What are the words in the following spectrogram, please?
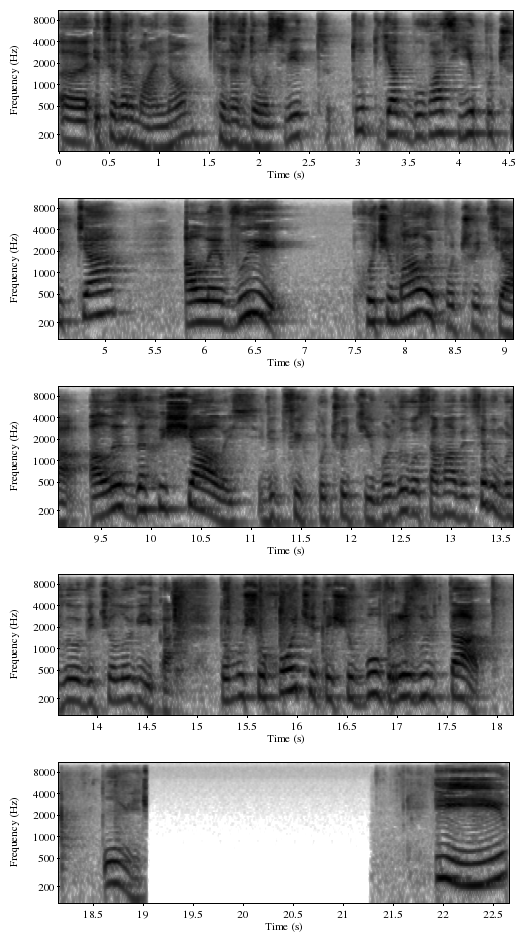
Е, і це нормально, це наш досвід. Тут якби у вас є почуття, але ви хоч і мали почуття, але захищались від цих почуттів, можливо, сама від себе, можливо, від чоловіка. Тому що хочете, щоб був результат. Умніч. І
